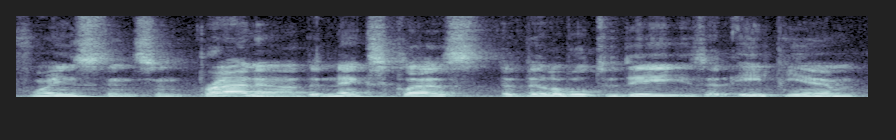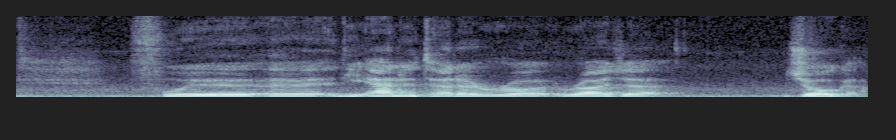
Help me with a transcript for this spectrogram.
For instance in Prana the next class available today is at 8 p.m. for uh, the Anuttara Raja Yoga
